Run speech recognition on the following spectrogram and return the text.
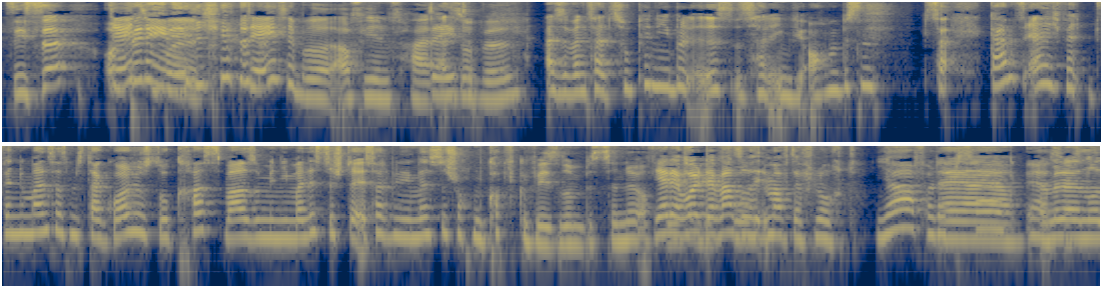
Siehst du? Und bin ich nicht. Dateable auf jeden Fall. Dateable. Also, also wenn es halt zu penibel ist, ist es halt irgendwie auch ein bisschen. Ganz ehrlich, wenn, wenn du meinst, dass Mr. Gorgeous so krass war, so minimalistisch, der ist halt minimalistisch auch im Kopf gewesen, so ein bisschen, ne? Auf Ja, der wollte, der war so immer auf der Flucht. Ja, voll der Ja, ja, ja. Psych. Ja, Damit er nur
